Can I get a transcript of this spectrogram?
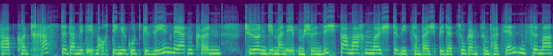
Farbkontraste, damit eben auch Dinge gut gesehen werden können. Türen, die man eben schön sichtbar machen möchte, wie zum Beispiel der Zugang zum Patientenzimmer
